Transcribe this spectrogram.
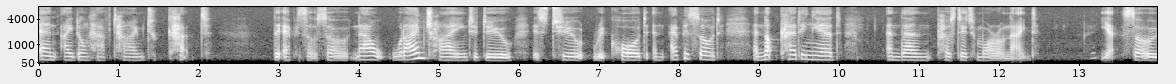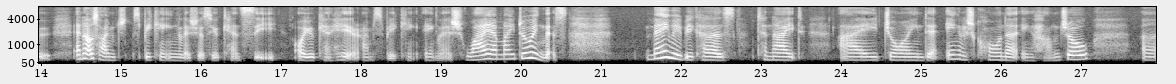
and i don't have time to cut the episode. So now what i'm trying to do is to record an episode and not cutting it and then post it tomorrow night. Yeah so and also i'm speaking english as you can see or you can hear i'm speaking english. Why am i doing this maybe because tonight i joined the english corner in hangzhou uh,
